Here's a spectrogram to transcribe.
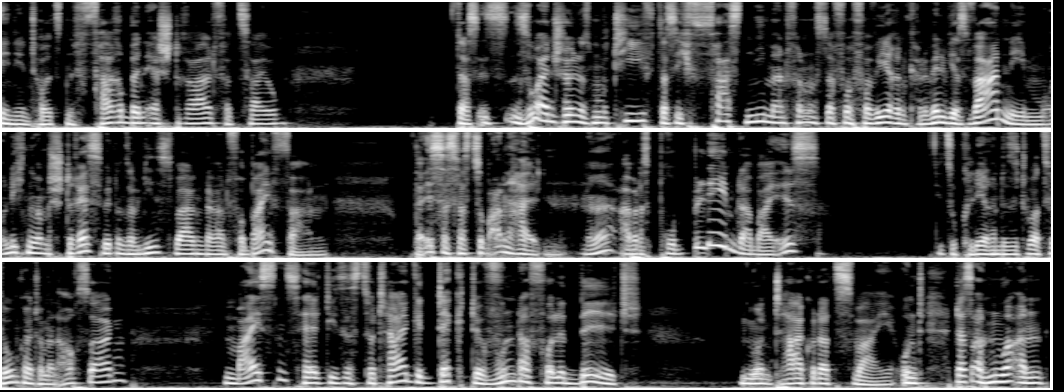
in den tollsten Farben erstrahlt, Verzeihung. Das ist so ein schönes Motiv, dass sich fast niemand von uns davor verwehren kann. Wenn wir es wahrnehmen und nicht nur im Stress mit unserem Dienstwagen daran vorbeifahren, da ist das was zum Anhalten. Ne? Aber das Problem dabei ist, die zu klärende Situation, könnte man auch sagen. Meistens hält dieses total gedeckte, wundervolle Bild nur einen Tag oder zwei. Und das auch nur an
